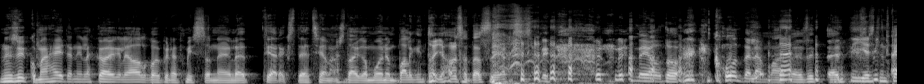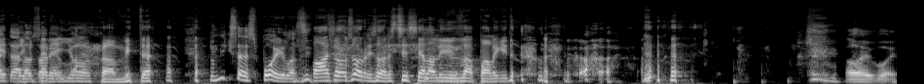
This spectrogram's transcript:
Niin sitten kun mä heitän niille kaikille alkuhöpinät, missä on neille, että tiedätkö te, että siellä on sitä aikamoinen palkintojausa tässä jaksossa, niin nyt ne joutuu kuuntelemaan sen sitten, että Niin, ja sitten mitä täällä on kun ei tarjolla. olekaan mitään. No miksi sä spoilasit? Ah, so, sori, sori, siis siellä oli hyvä palkinto. Oi voi.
